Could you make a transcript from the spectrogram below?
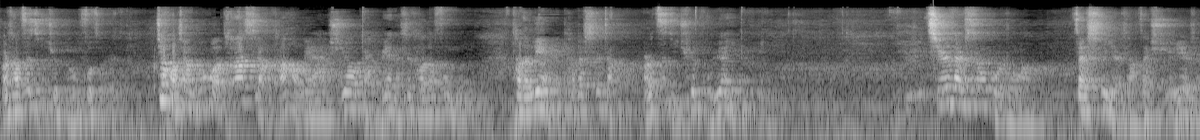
而他自己却不用负责任。就好像如果他想谈好恋爱，需要改变的是他的父母、他的恋人、他的师长，而自己却不愿意改变。其实，在生活中啊，在事业上，在学业上，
